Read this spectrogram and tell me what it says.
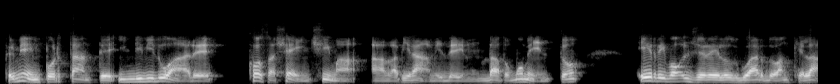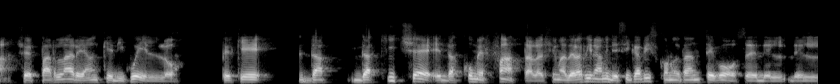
per me è importante individuare cosa c'è in cima alla piramide in un dato momento e rivolgere lo sguardo anche là, cioè parlare anche di quello, perché da, da chi c'è e da come è fatta la cima della piramide si capiscono tante cose del, del,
